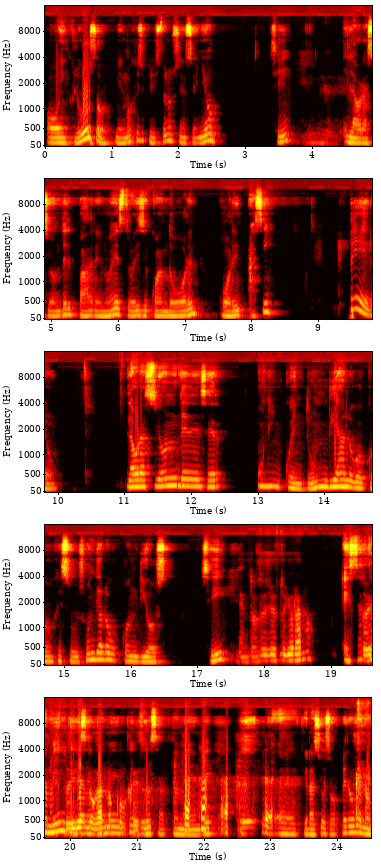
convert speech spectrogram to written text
o incluso mismo Jesucristo nos enseñó. ¿Sí? la oración del Padre nuestro. Dice, cuando oren, oren así. Pero la oración debe ser un encuentro, un diálogo con Jesús, un diálogo con Dios. ¿Sí? Entonces yo estoy orando. Exactamente. Estoy, estoy dialogando con Jesús. Exactamente. eh, eh, gracioso. Pero bueno,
